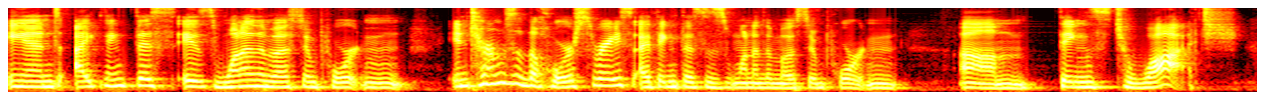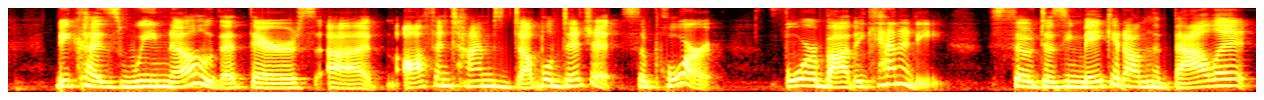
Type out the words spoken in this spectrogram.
And I think this is one of the most important, in terms of the horse race, I think this is one of the most important um, things to watch because we know that there's uh, oftentimes double digit support for Bobby Kennedy. So does he make it on the ballot?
